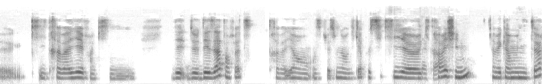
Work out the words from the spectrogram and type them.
euh, qui travaillait, enfin qui de, de DESAT en fait, travailleurs en, situation de handicap aussi, qui, euh, qui travaille chez nous avec un moniteur.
